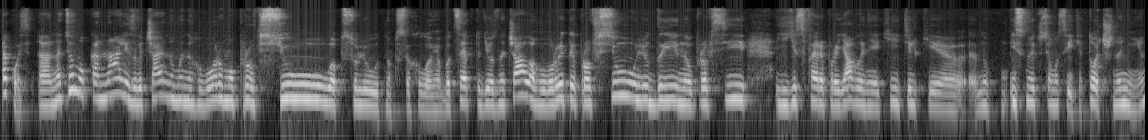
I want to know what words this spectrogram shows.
Так ось е, на цьому каналі, звичайно, ми не говоримо про всю абсолютно психологію, бо це б тоді означало говорити про всю людину, про всі її сфери проявлення, які тільки е, ну, існують в цьому світі. Точно ні.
